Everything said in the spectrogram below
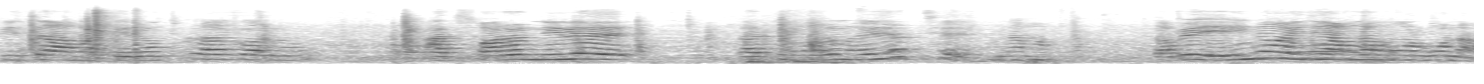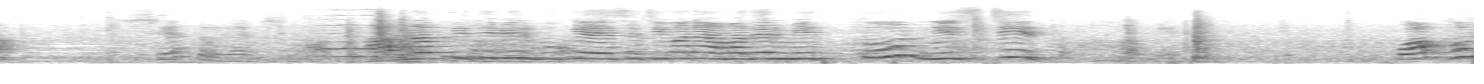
পিতা আমাকে রক্ষা করো। আর স্মরণ নিলে তার কি মরণ হয়ে যাচ্ছে? তবে এই নয় যে আমরা মরবো না। আমরা পৃথিবীর বুকে এসেছি মানে আমাদের মৃত্যু নিশ্চিত হবে। কখন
